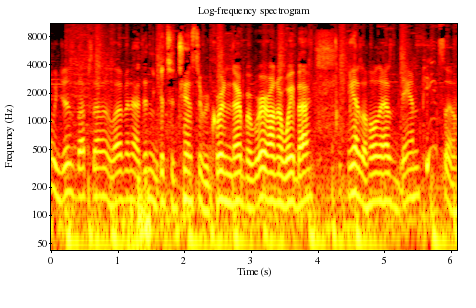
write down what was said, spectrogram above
We just left 7-Eleven. I didn't get a chance to record in there, but we're on our way back. He has a whole ass damn pizza.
